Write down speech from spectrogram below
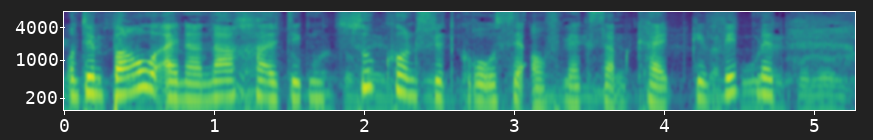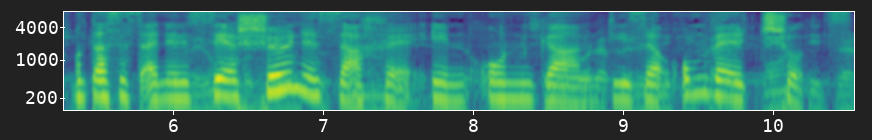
und dem Bau einer nachhaltigen Zukunft wird große Aufmerksamkeit gewidmet. Und das ist eine sehr schöne Sache in Ungarn, dieser Umweltschutz.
